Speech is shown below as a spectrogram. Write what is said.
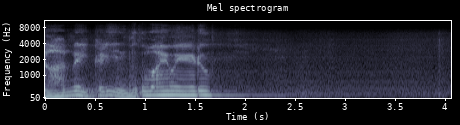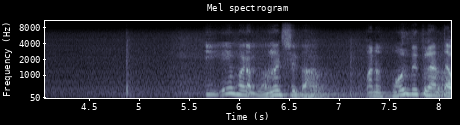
నాన్న ఇక్కడ ఎందుకు మాయమయ్యాడు? ఇది మన మొన్నసిగా మన పూర్వీకులంతా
